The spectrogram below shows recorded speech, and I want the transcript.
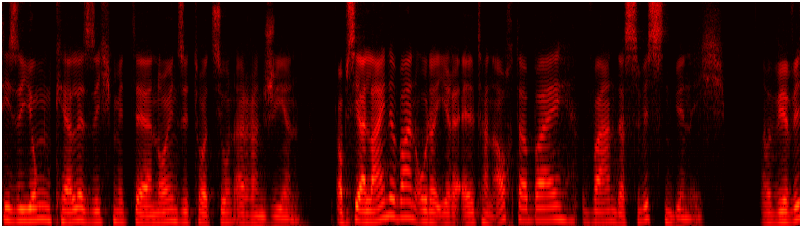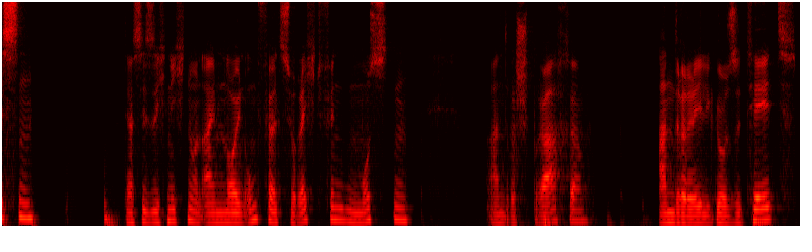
diese jungen Kerle sich mit der neuen Situation arrangieren. Ob sie alleine waren oder ihre Eltern auch dabei waren, das wissen wir nicht. Aber wir wissen, dass sie sich nicht nur in einem neuen Umfeld zurechtfinden mussten, andere Sprache, andere Religiosität,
